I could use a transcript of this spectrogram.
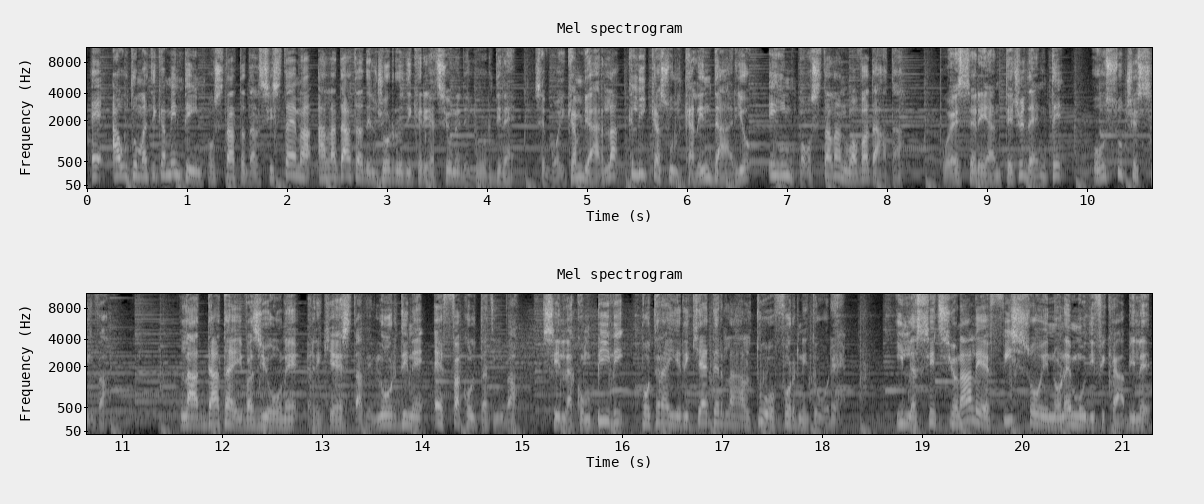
è automaticamente impostata dal sistema alla data del giorno di creazione dell'ordine. Se vuoi cambiarla, clicca sul calendario e imposta la nuova data. Può essere antecedente o successiva. La data evasione richiesta dell'ordine è facoltativa. Se la compili, potrai richiederla al tuo fornitore. Il sezionale è fisso e non è modificabile.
